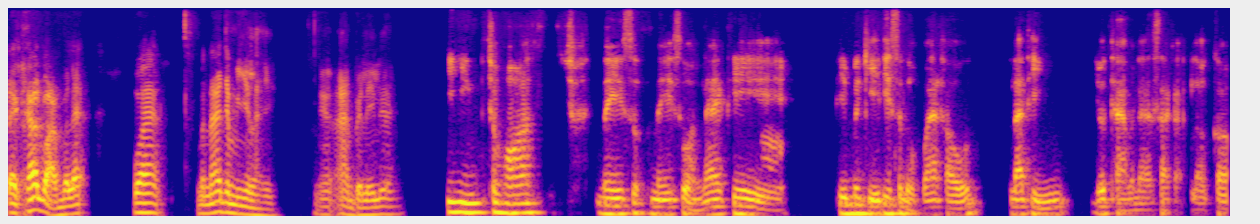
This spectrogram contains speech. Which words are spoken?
แต่คาดหวังไปแล้ว ว่ามันน่าจะมีอะไรเนี่ยอ่านไปเรื่อย จริงๆเฉพาะในส่วนในส่วนแรกที่ที่เมื่อกี้ที่สรุปว่าเขาละทิ้งยศถาบรรดาศักดิ์อะแล้วก็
